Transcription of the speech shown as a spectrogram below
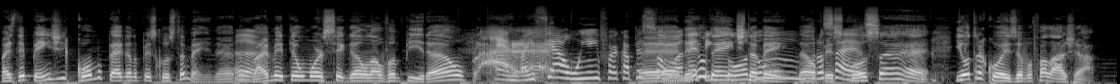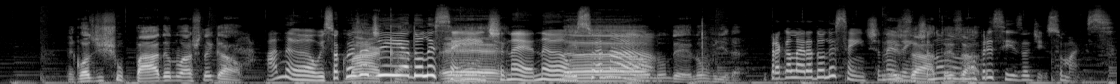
Mas depende de como pega no pescoço também, né? Não Ah. vai meter um morcegão lá, um vampirão. plá, é, não vai enfiar a unha e enforcar a pessoa, é, né? Nem o Tem dente todo também. um não, processo. o pescoço é. E outra coisa, eu vou falar já. Negócio de chupada eu não acho legal. Ah, não, isso é coisa Marca. de adolescente, É. né? Não, isso é na Não, dê, não vira. pra galera adolescente, né, gente? Exato, Não, exato. não precisa disso mais.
